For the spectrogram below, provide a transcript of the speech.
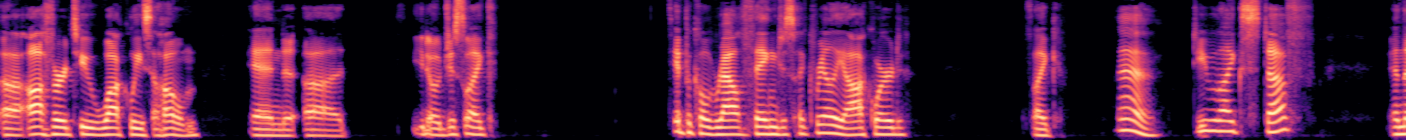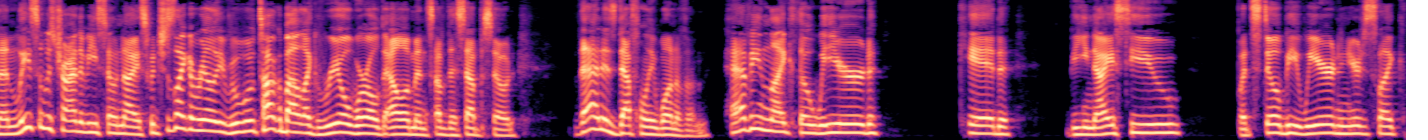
offer to walk Lisa home. And, uh, you know, just like typical Ralph thing, just like really awkward. It's like, ah, do you like stuff? And then Lisa was trying to be so nice, which is like a really, we'll talk about like real world elements of this episode. that is definitely one of them. Having like the weird kid be nice to you, but still be weird, and you're just like,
